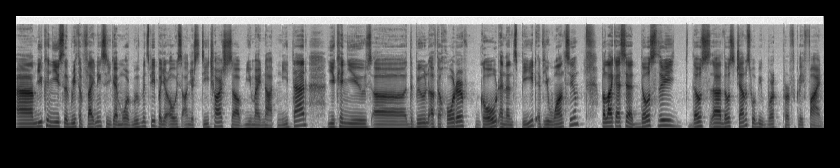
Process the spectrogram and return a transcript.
um, you can use the Wreath of Lightning so you get more movement speed, but you're always on your steed charge, so you might not need that. You can use uh, the Boon of the Hoarder, Gold, and then Speed if you want to. But like I said, those three those uh, those gems will be work perfectly fine.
